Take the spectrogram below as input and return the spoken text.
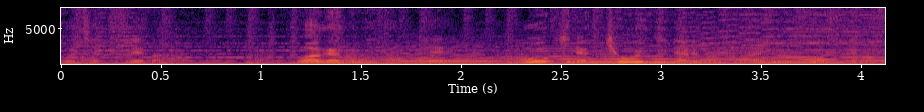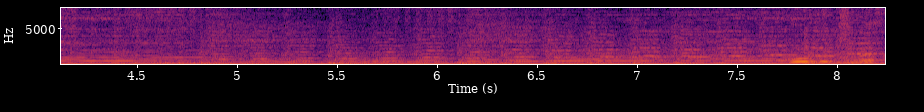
到着すれば我が軍にとって大きな脅威になることが予想されます。報告します。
